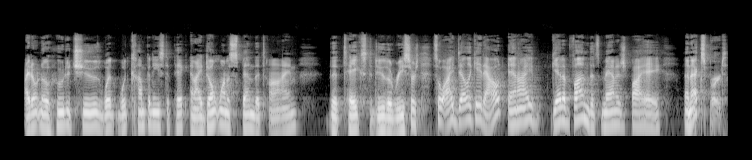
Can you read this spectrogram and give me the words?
I don't know who to choose, what what companies to pick, and I don't want to spend the time that takes to do the research. So I delegate out and I get a fund that's managed by a an expert.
